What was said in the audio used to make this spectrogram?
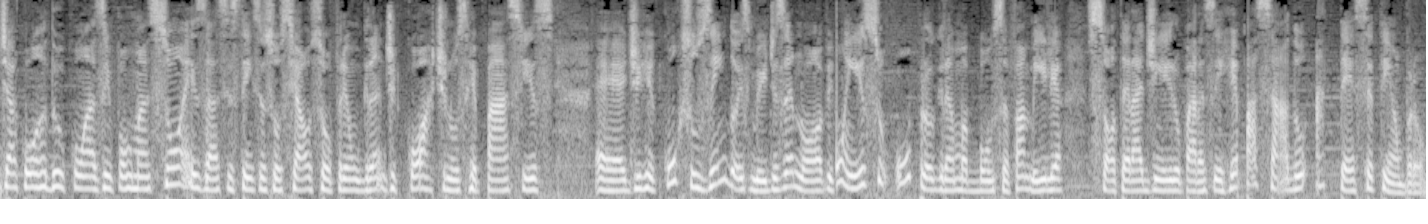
De acordo com as informações, a assistência social sofreu um grande corte nos repasses é, de recursos em 2019. Com isso, o programa Bolsa Família só terá dinheiro para ser repassado até setembro.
